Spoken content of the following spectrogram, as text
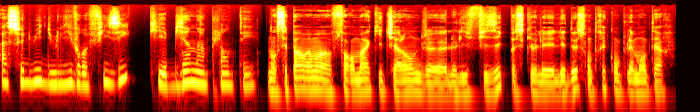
à celui du livre physique qui est bien implanté? Non, c'est pas vraiment un format qui challenge euh, le livre physique parce que les, les deux sont très complémentaires.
